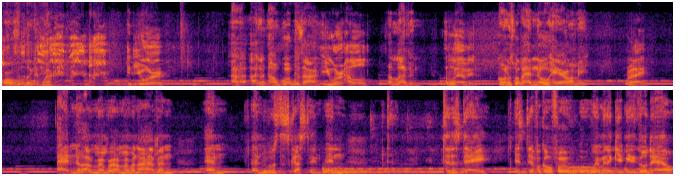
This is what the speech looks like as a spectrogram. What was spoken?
horrible looking women. And you were, I, I, I, what was I? you were how old? 11. 11. Going to 12, I had no hair on me. Right. I had no, I remember, I remember not having, and and it was disgusting. And to this day, it's difficult for women to get me to go down.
